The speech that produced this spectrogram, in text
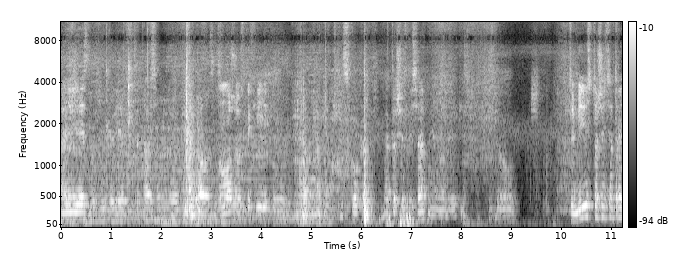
А я ездил в Жукове, катался, мне перебрался. Ну може ось такий. Сколько? Метр шестьдесят мне надо якийсь здоровий. Тобі 163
